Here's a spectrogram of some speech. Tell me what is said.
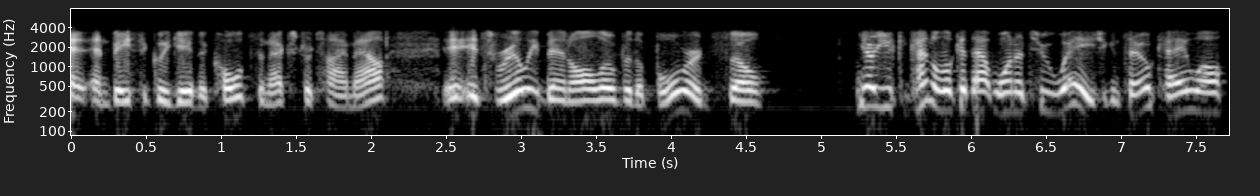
and basically gave the Colts an extra timeout. It's really been all over the board. So, you know, you can kind of look at that one or two ways. You can say, okay, well,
